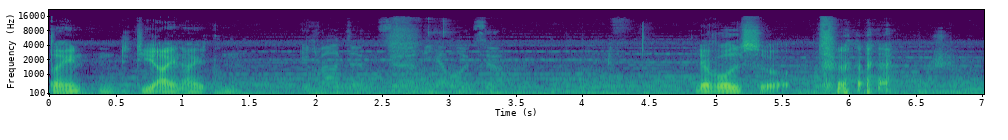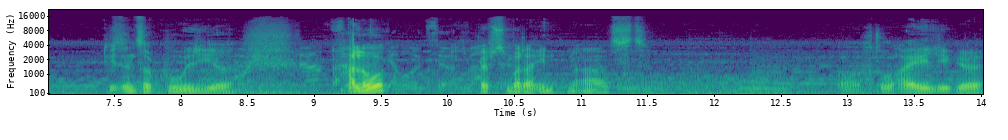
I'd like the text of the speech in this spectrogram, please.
da hinten die Einheiten. Jawohl, Sir. die sind so cool hier. Hallo? Bleibst du mal da hinten, Arzt? Ach du Heilige.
